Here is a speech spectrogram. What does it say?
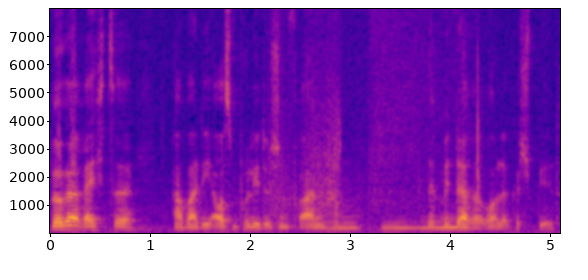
Bürgerrechte, aber die außenpolitischen Fragen haben eine mindere Rolle gespielt.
